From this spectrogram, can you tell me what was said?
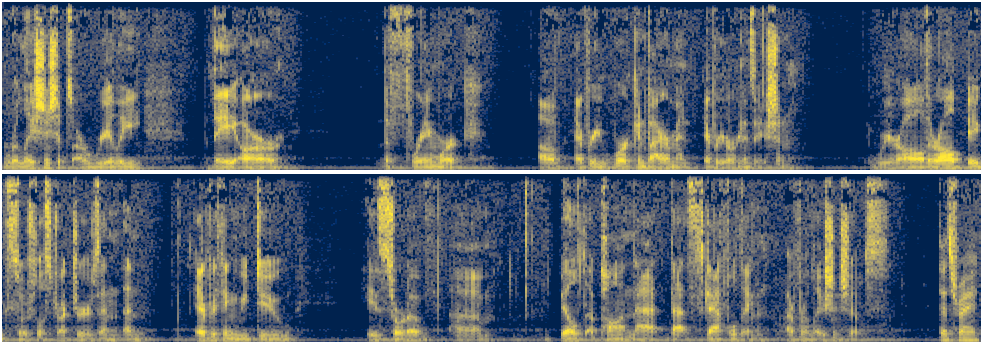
Relationships are really, they are the framework of every work environment, every organization. We're all, they're all big social structures, and, and everything we do is sort of um, built upon that, that scaffolding of relationships. That's right.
